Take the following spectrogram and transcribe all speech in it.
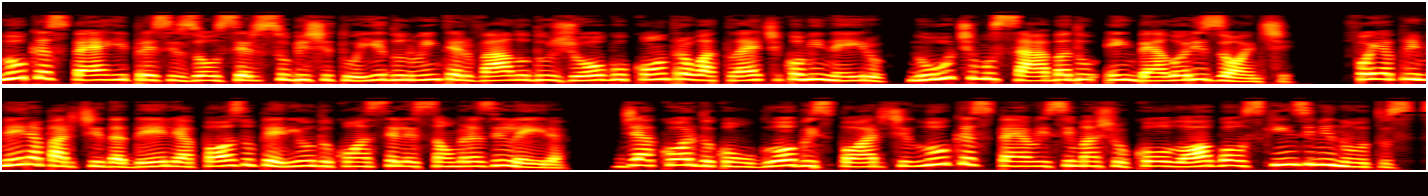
Lucas Perry precisou ser substituído no intervalo do jogo contra o Atlético Mineiro, no último sábado, em Belo Horizonte. Foi a primeira partida dele após o período com a seleção brasileira. De acordo com o Globo Esporte, Lucas Perry se machucou logo aos 15 minutos,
